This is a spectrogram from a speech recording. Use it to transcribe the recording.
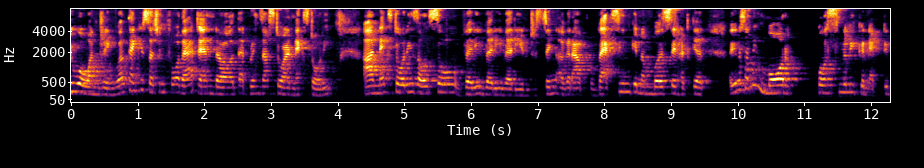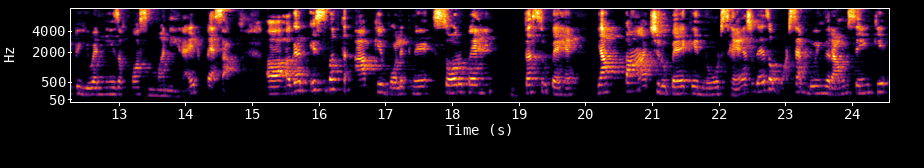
you were wondering well thank you sachin for that and uh, that brings us to our next story our next story is also very very very interesting अगर आप वैक्सीन के नंबर्स से हटकर you know something more personally connected to you and me is of course money right पैसा uh, अगर इस वक्त आपके वॉलेट में सौ रुपए हैं दस रुपए हैं या पाँच रुपए के नोट्स हैं so is a WhatsApp doing the round saying कि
